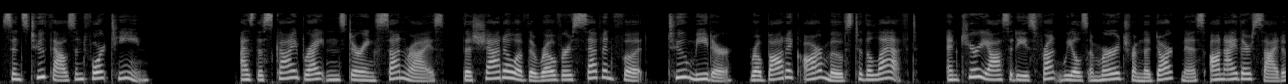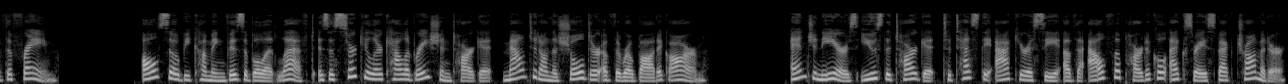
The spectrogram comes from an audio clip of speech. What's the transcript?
since 2014. As the sky brightens during sunrise, the shadow of the rover's 7-foot, 2-meter, robotic arm moves to the left, and Curiosity's front wheels emerge from the darkness on either side of the frame. Also becoming visible at left is a circular calibration target mounted on the shoulder of the robotic arm. Engineers use the target to test the accuracy of the alpha particle X-ray spectrometer,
